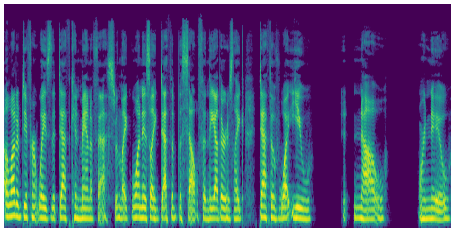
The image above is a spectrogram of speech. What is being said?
a lot of different ways that death can manifest. And like one is like death of the self, and the other is like death of what you know or knew.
